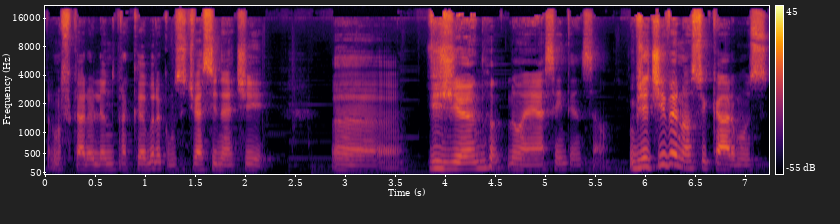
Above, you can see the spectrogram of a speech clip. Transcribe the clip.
para não ficar olhando para a câmera como se estivesse né, te uh, vigiando. Não é essa a intenção. O objetivo é nós ficarmos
